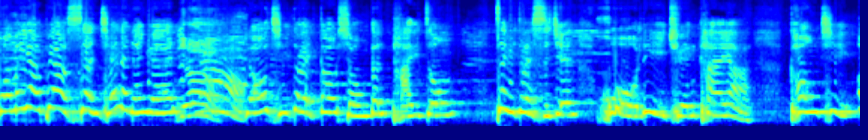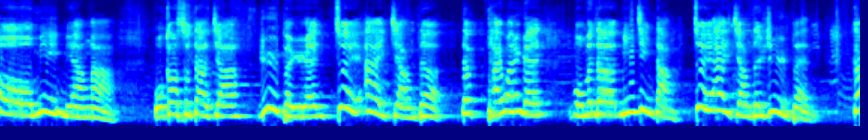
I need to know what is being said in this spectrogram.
我们要不要省钱的能源？要。尤其对高雄跟台中这一段时间火力全开啊，空气哦密渺啊！我告诉大家，日本人最爱讲的的台湾人。我们的民进党最爱讲的日本，刚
